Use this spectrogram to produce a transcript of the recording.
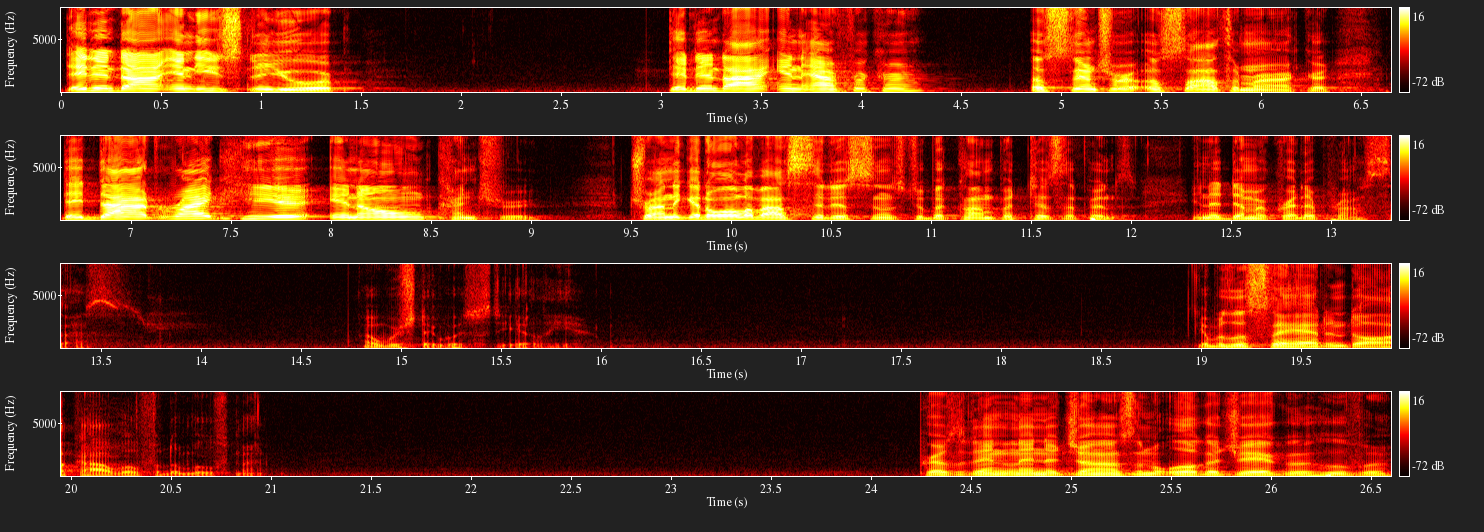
They didn't die in Eastern Europe. They didn't die in Africa or Central or South America. They died right here in our own country, trying to get all of our citizens to become participants in the democratic process. I wish they were still here. It was a sad and dark hour for the movement. President Lyndon Johnson, Olga J. Edgar Hoover,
